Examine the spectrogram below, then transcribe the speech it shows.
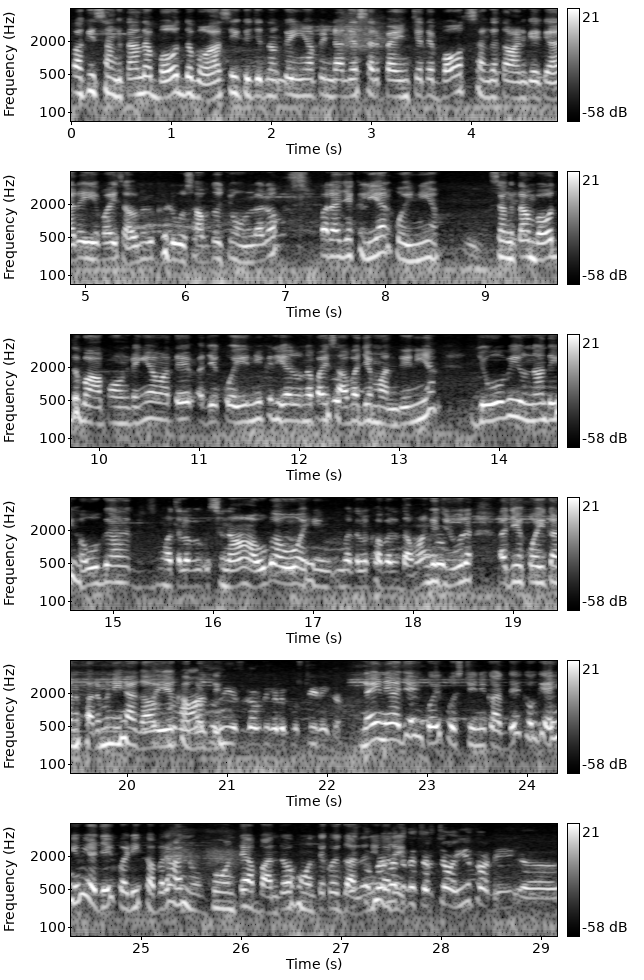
ਬਾਕੀ ਸੰਗਤਾਂ ਦਾ ਬਹੁਤ ਦਬਾਅ ਸੀ ਕਿ ਜਿੱਦਾਂ ਕਈਆਂ ਪਿੰਡਾਂ ਦੇ ਸਰਪੰਚ ਤੇ ਬਹੁਤ ਸੰਗਤ ਆਣ ਕੇ ਕਹਿ ਰਹੀ ਹੈ, ਭਾਈ ਸਾਹਿਬ ਨੂੰ ਵੀ ਖਡੂਰ ਸਾਹਿਬ ਤੋਂ ਚੋਣ ਲੜੋ, ਪਰ ਅਜੇ ਕਲੀਅਰ ਕੋਈ ਨਹੀਂ ਆ। ਸੰਗਤਾਂ ਬਹੁਤ ਦਬਾਅ ਪਾਉਣ ਰਹੀਆਂ ਵਾ ਤੇ ਅਜੇ ਕੋਈ ਨਹੀਂ ਕਲੀਅਰ ਉਹਨਾਂ ਭਾਈ ਸਾਹਿਬ ਅਜੇ ਮੰਨਦੇ ਨਹੀਂ ਆ। ਜੋ ਵੀ ਉਹਨਾਂ ਦੀ ਹੋਊਗਾ ਮਤਲਬ ਸੁਨਾ ਆਊਗਾ ਉਹ ਅਸੀਂ ਮਤਲਬ ਖਬਰ ਦਵਾਂਗੇ ਜ਼ਰੂਰ। ਅਜੇ ਕੋਈ ਕਨਫਰਮ ਨਹੀਂ ਹੈਗਾ ਇਹ ਖਬਰ ਦੀ ਤੁਸੀਂ ਇਸ ਗੱਲ ਦੀ ਕਦੇ ਪੁਸ਼ਟੀ ਨਹੀਂ ਕਰਦੇ ਨਹੀਂ ਨਹੀਂ ਅਜੇ ਅਸੀਂ ਕੋਈ ਪੁਸ਼ਟੀ ਨਹੀਂ ਕਰਦੇ ਕਿਉਂਕਿ ਅਸੀਂ ਵੀ ਅਜੇ ਹੀ ਪੜੀ ਖਬਰ ਸਾਨੂੰ ਫੋਨ ਤੇ ਆ ਬੰਦ ਹੋਣ ਤੇ ਕੋਈ ਗੱਲ ਨਹੀਂ ਹੋ ਰਹੀ। ਕਦੇ ਚਰਚਾ ਹੋਈ ਹੈ ਤੁਹਾਡੀ ਅਹ,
